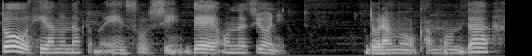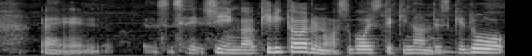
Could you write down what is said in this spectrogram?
と部屋の中の演奏シーンで同じようにドラムを囲んだ、えーせシーンが切り替わるのがすごい素敵なんですけど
